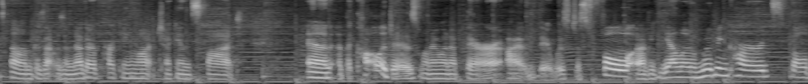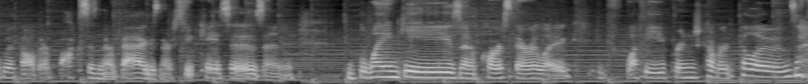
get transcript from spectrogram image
because um, that was another parking lot check in spot. And at the colleges, when I went up there, I, it was just full of yellow moving carts filled with all their boxes and their bags and their suitcases and blankies, and of course there were like fluffy fringe covered pillows.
